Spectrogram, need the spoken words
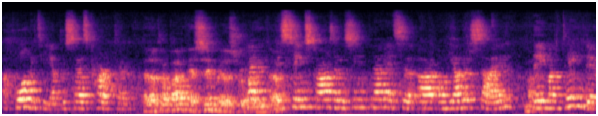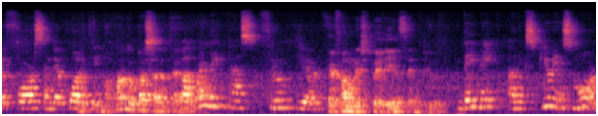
a quality, a precise character, dall'altra parte ha sempre la sua when qualità, the same stars and the same planets are on the other side, ma, they maintain their force and their quality. ma quando passa la But Terra when they pass through the earth, e fa un'esperienza in più, they make an experience more.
